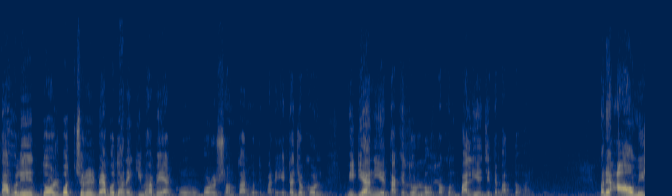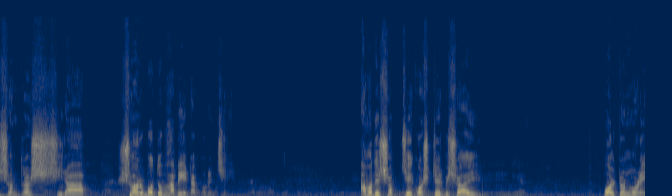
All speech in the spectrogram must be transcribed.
তাহলে দশ বছরের ব্যবধানে কীভাবে এক বড় সন্তান হতে পারে? এটা যখন মিডিয়া নিয়ে তাকে ধরলো, তখন পালিয়ে যেতে বাধ্য হয়। মানে আওয়ামী সন্ত্রাসীরা সর্বতোভাবে এটা করেছে। আমাদের সবচেয়ে কষ্টের বিষয় পল্টন মোড়ে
